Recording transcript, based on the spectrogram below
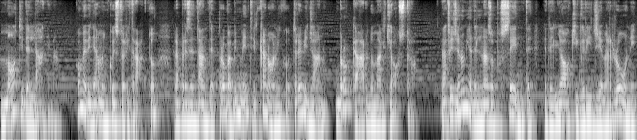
moti dell'anima come vediamo in questo ritratto, rappresentante probabilmente il canonico trevigiano Broccardo Malchiostro. La fisionomia del naso possente e degli occhi grigi e marroni,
